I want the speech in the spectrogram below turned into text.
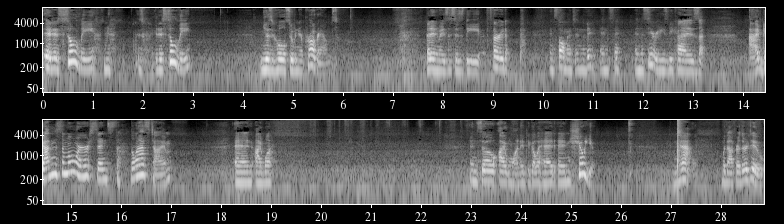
it is solely, it is solely musical souvenir programs. But anyways, this is the third installment in the in, in the series because I've gotten some more since the last time, and I want. And so I wanted to go ahead and show you. Now, without further ado,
